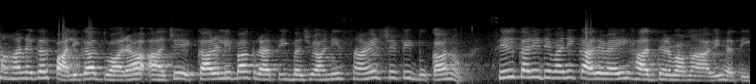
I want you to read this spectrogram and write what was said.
મહાનગરપાલિકા દ્વારા આજે કારેલીબાગ રાતી બજારની સાહીઠ જેટલી દુકાનો સીલ કરી દેવાની કાર્યવાહી હાથ ધરવામાં આવી હતી.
